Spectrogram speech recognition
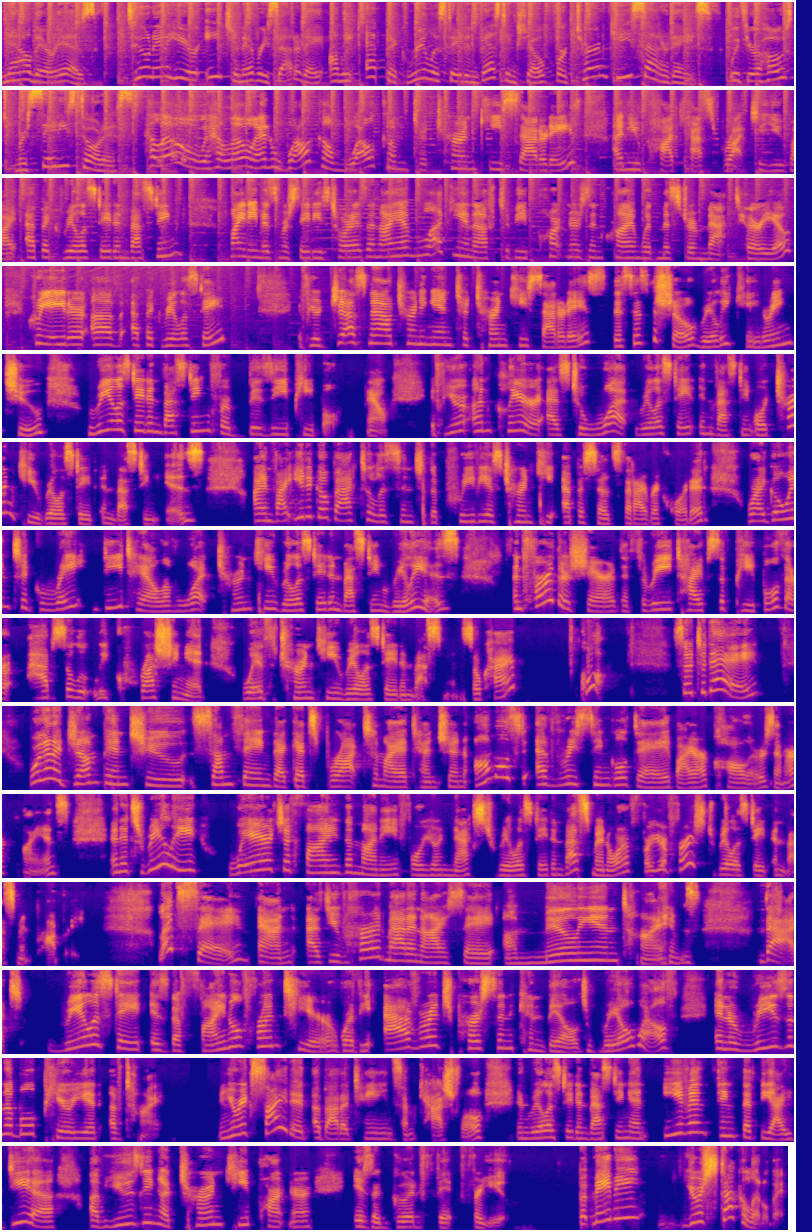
now there is. Tune in here each and every Saturday on the Epic Real Estate Investing Show for Turnkey Saturdays with your host, Mercedes Torres. Hello, hello, and welcome. Welcome to Turnkey Saturdays, a new podcast brought to you by Epic Real Estate Investing. My name is Mercedes Torres, and I am lucky enough to be partners in crime with Mr. Matt Theriault, creator of Epic Real Estate if you're just now turning in to Turnkey Saturdays, this is the show really catering to real estate investing for busy people. Now, if you're unclear as to what real estate investing or turnkey real estate investing is, I invite you to go back to listen to the previous turnkey episodes that I recorded, where I go into great detail of what turnkey real estate investing really is and further share the three types of people that are absolutely crushing it with turnkey real estate investments. Okay? Cool. So today, we're going to jump into something that gets brought to my attention almost every single day by our callers and our clients. And it's really where to find the money for your next real estate investment or for your first real estate investment property. Let's say, and as you've heard Matt and I say a million times, that real estate is the final frontier where the average person can build real wealth in a reasonable period of time. And you're excited about attaining some cash flow in real estate investing and even think that the idea of using a turnkey partner is a good fit for you. But maybe you're stuck a little bit.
